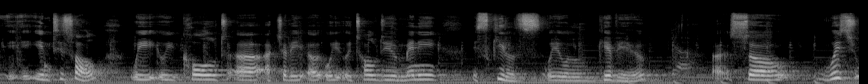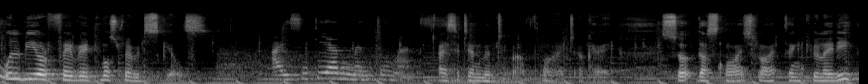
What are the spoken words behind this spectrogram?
in Tisol, we we called uh, actually uh, we, we told you many skills we will give you. Yeah. Uh, so, which will be your favorite, most favorite skills? ICT and mental math. ICT and mental math, right? Okay, so that's nice, right? Thank you, lady.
